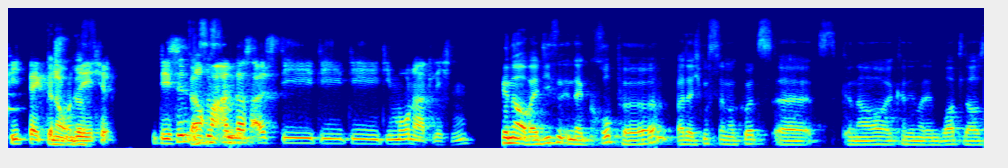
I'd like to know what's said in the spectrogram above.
Feedback-Gespräche. Genau, die sind nochmal anders als die, die, die, die monatlichen. Genau, weil die sind in der Gruppe. Warte, ich muss da mal kurz, äh, genau, ich kann dir mal den Wortlaut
